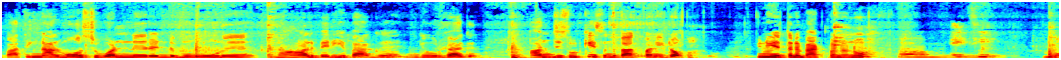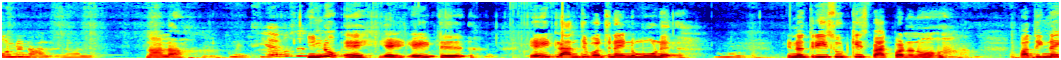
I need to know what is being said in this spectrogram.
இப்போ பார்த்தீங்கன்னா ஆல்மோஸ்ட் ஒன்று ரெண்டு மூணு நாலு பெரிய பேகு இங்கே ஒரு பேகு அஞ்சு சூட்கேஸ் வந்து பேக் பண்ணிட்டோம். இன்னும் எத்தனை பேக் பண்ணணும்? எயிட்டீன் மூணு நாலு நாலு. நாலா? இன்னும் ஏ எயிட்டு எயிட்டில் அஞ்சு போச்சுன்னா இன்னும் மூணு. இன்னும் த்ரீ சூட்கேஸ் பேக் பண்ணணும். பார்த்தீங்கன்னா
